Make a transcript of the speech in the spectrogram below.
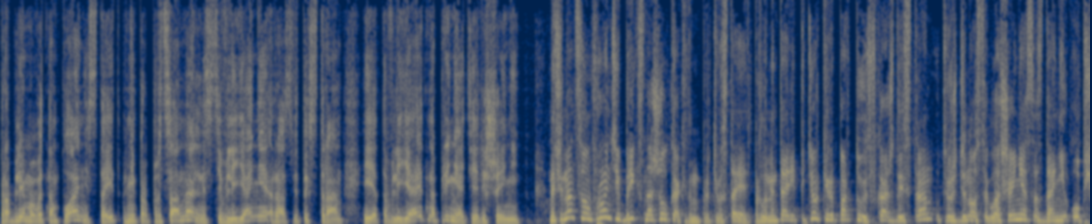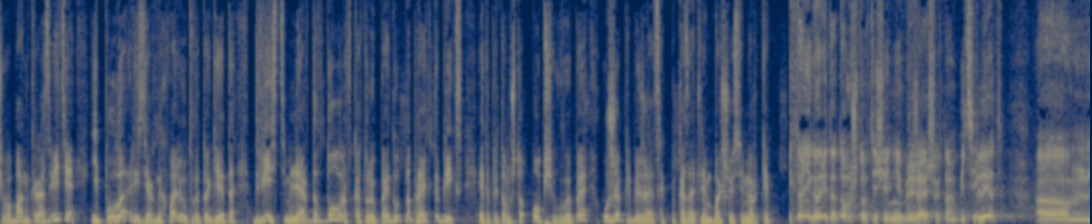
Проблема в этом плане стоит в непропорциональности влияния развитых стран, и это влияет на принятие решений. На финансовом фронте БРИКС нашел, как этому противостоять. Парламентарии «пятерки» рапортуют, в каждой из стран утверждено соглашение о создании общего банка развития и пула резервных валют. В итоге это 200 миллиардов долларов, которые пойдут на проекты БРИКС. Это при том, что общий ВВП уже приближается к показателям большой семерки. Никто не говорит о том, что в течение ближайших там, пяти лет э,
